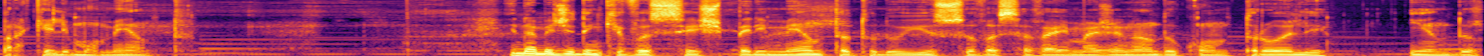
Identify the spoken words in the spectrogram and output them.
para aquele momento. E na medida em que você experimenta tudo isso, você vai imaginando o controle indo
